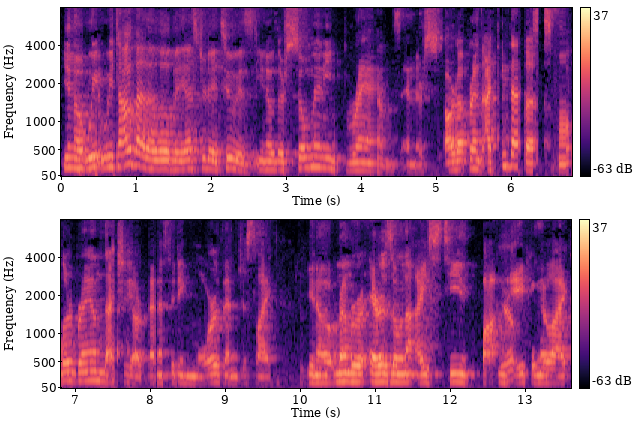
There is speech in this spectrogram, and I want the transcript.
you know, we, we talked about it a little bit yesterday too, is, you know, there's so many brands and there's startup brands. I think that the smaller brands actually are benefiting more than just like, you know, remember Arizona iced tea bought an ape and they're like,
